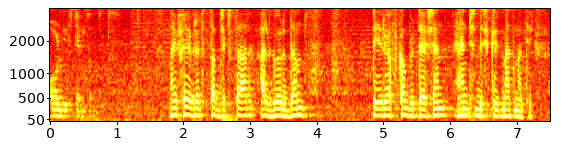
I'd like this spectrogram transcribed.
all these 10 subjects? My favorite subjects are algorithms, theory of computation, and discrete mathematics.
